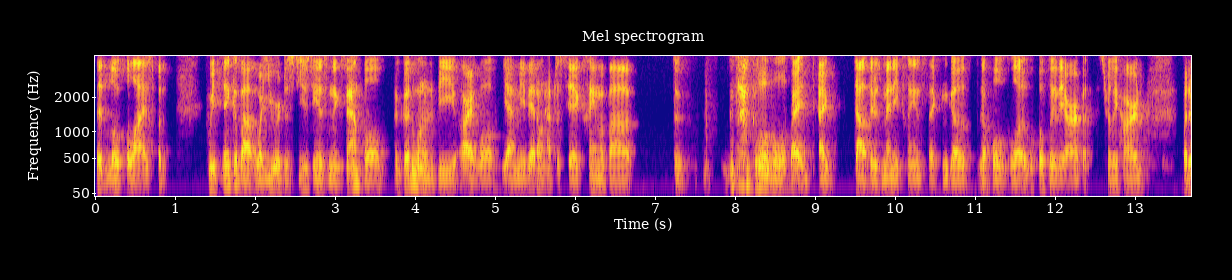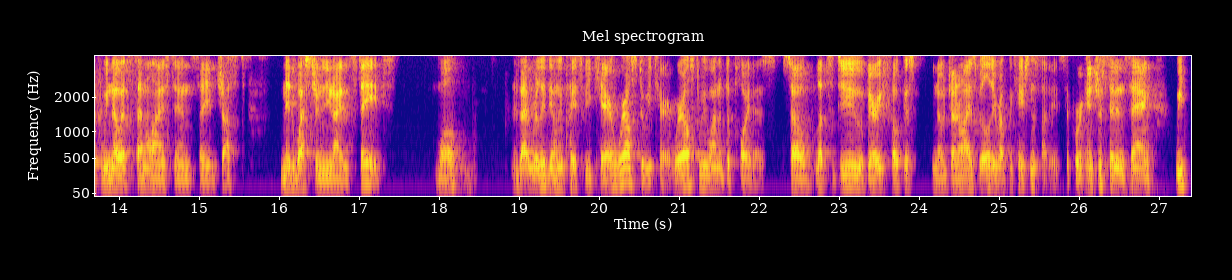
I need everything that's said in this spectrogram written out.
bit localized, but if we think about what you were just using as an example, a good one would be, all right, well, yeah, maybe I don't have to say a claim about the, the global, right? I doubt there's many claims that can go the whole globe. Hopefully they are, but it's really hard. But if we know it's centralized in, say, just Midwestern United States, well, is that really the only place we care? Where else do we care? Where else do we want to deploy this? So let's do very focused, you know, generalizability replication studies. If we're interested in saying we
